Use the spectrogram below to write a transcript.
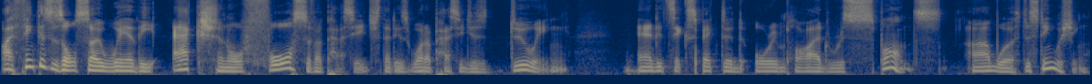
I think this is also where the action or force of a passage, that is, what a passage is doing, and its expected or implied response are worth distinguishing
